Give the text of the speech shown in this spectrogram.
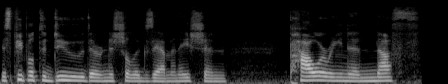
is people to do their initial examination, powering enough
